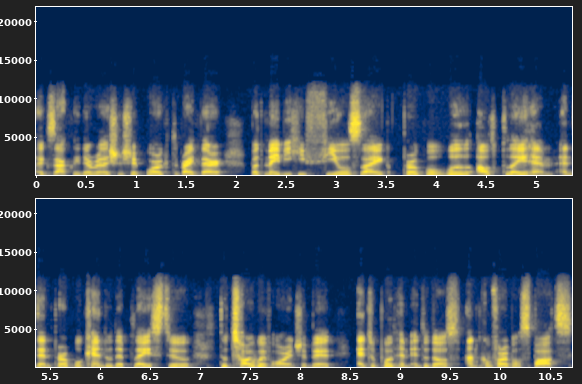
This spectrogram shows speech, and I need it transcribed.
exactly the relationship worked right there, but maybe he feels like Purple will outplay him, and then Purple can do the plays to to toy with Orange a bit and to put him into those uncomfortable spots.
